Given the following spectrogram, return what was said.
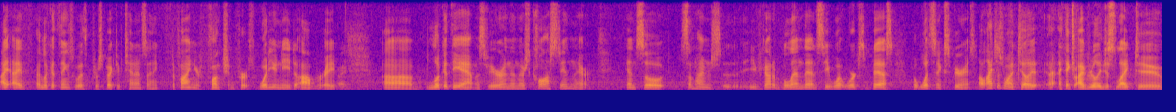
I, I, I look at things with prospective tenants. I think define your function first. What do you need to operate? Uh, look at the atmosphere, and then there's cost in there. And so sometimes uh, you've got to blend that and see what works best, but what's an experience? Oh, I just want to tell you, I- think I'd really just like to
